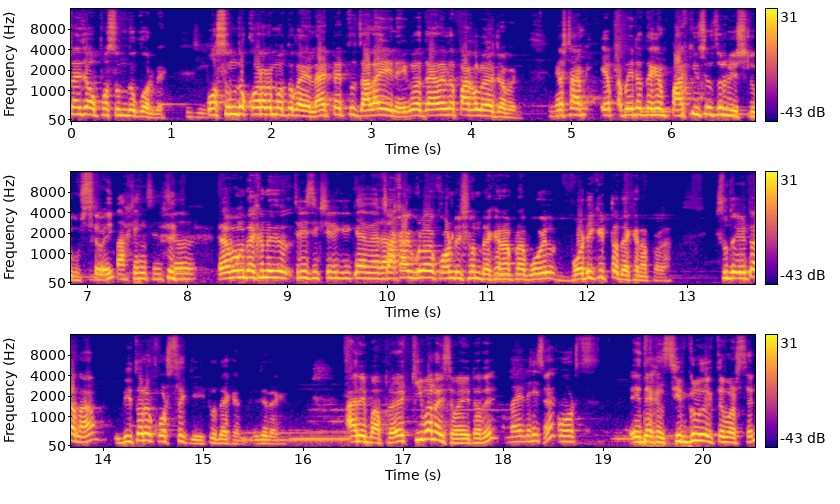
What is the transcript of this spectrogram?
নাই যে অপছন্দ করবে। পছন্দ করার মতো গাড়ি লাইট টাইট তো জ্বালাই নেই এগুলো জ্বালাইলে পাগল হয়ে যাবেন। Just আমি এটা দেখেন পার্কিং সেন্সর ইনস্টল করছে ভাই। পার্কিং সেন্সর এবং দেখেন এই যে থ্রি সিক্সটি ডিগ্রি ক্যামেরা চাকাগুলোর কন্ডিশন দেখেন আপনারা বডি কিটটা দেখেন আপনারা। শুধু এটা না ভিতরে করছে কি একটু দেখেন এই যে দেখেন। আরে বাপরে এ কি বানাইছে ভাই এটারে বা এটা স্পোর্টস এই দেখেন সিটগুলো দেখতে পাচ্ছেন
